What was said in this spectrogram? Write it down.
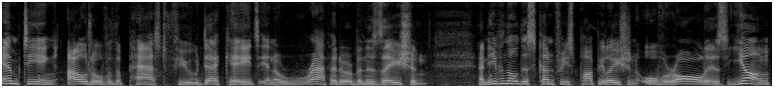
emptying out over the past few decades in a rapid urbanization. And even though this country's population overall is young,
